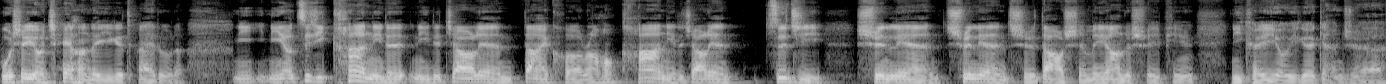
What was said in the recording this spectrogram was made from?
我是有这样的一个态度的。你你要自己看你的你的教练代课，然后看你的教练自己训练训练直到什么样的水平，你可以有一个感觉。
